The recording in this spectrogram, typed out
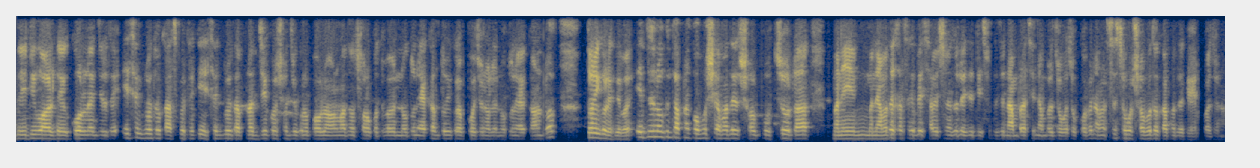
বিডি ওয়ার্ল্ডে গোল্ডেন জিরোতে এই সেটগুলোতে কাজ করে থাকি এই সেটগুলোতে আপনার যে কোনো যে কোনো প্রবলেম আমার মাধ্যমে সলভ করতে পারবেন, নতুন অ্যাকাউন্ট তৈরি করার প্রয়োজন হলে নতুন অ্যাকাউন্টও তৈরি করে দিতে এর জন্য কিন্তু আপনাকে অবশ্যই আমাদের সর্বোচ্চটা মানে মানে আমাদের কাছে সাজেশন ধরে যে ডিসপ্লে যে নাম্বার আছে নাম্বার যোগাযোগ করবেন। আমরা চেষ্টা করব সর্বদা আপনাদেরকে হেল্প করার জন্য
